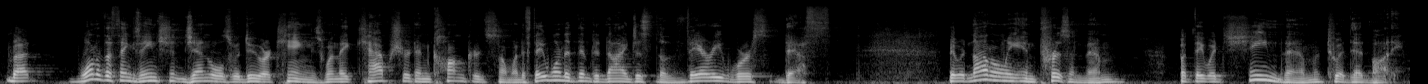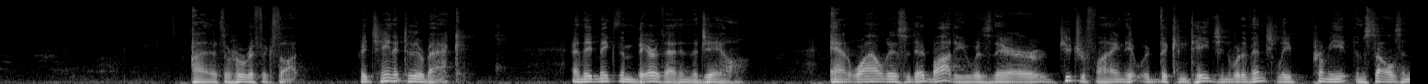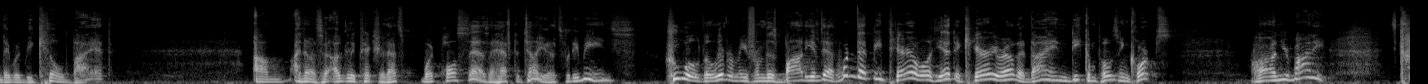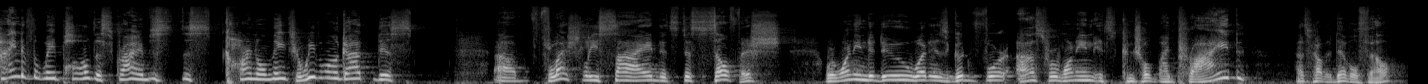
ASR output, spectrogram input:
but one of the things ancient generals would do, or kings, when they captured and conquered someone, if they wanted them to die just the very worst death, they would not only imprison them, but they would chain them to a dead body. Uh, that's a horrific thought. They'd chain it to their back, and they'd make them bear that in the jail. And while this dead body was there putrefying, it would, the contagion would eventually permeate themselves and they would be killed by it. Um, I know it's an ugly picture. That's what Paul says. I have to tell you, that's what he means. Who will deliver me from this body of death? Wouldn't that be terrible if you had to carry around a dying, decomposing corpse on your body? It's kind of the way Paul describes this carnal nature. We've all got this uh, fleshly side that's just selfish. We're wanting to do what is good for us. We're wanting, it's controlled by pride. That's how the devil fell.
